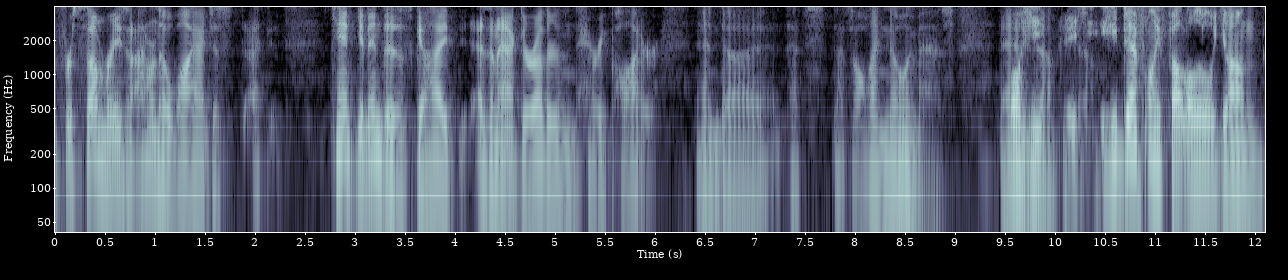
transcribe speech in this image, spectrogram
for some reason. I don't know why. I just I can't get into this guy as an actor other than Harry Potter. And uh, that's that's all I know him as. And, well he, uh, he he definitely felt a little young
